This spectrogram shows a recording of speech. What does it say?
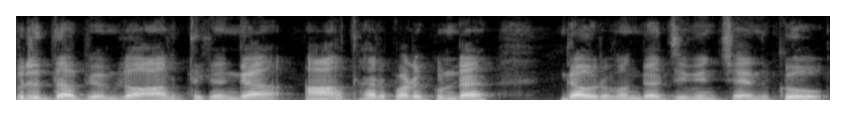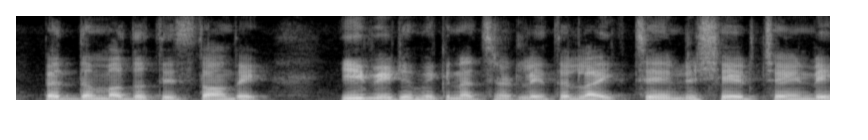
వృద్ధాప్యంలో ఆర్థికంగా ఆధారపడకుండా గౌరవంగా జీవించేందుకు పెద్ద మద్దతు ఇస్తోంది. ఈ వీడియో మీకు నచ్చినట్లయితే లైక్ చేయండి షేర్ చేయండి.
